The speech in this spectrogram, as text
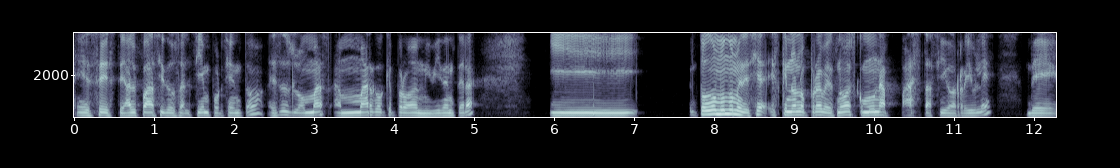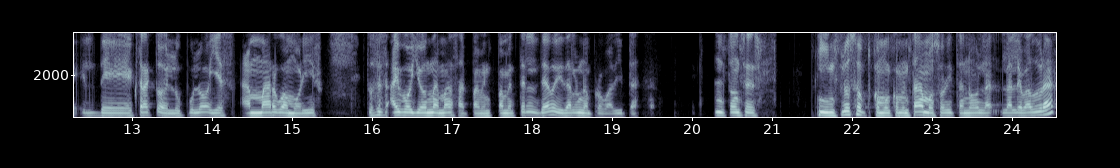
es este alfa ácidos al 100%. Eso es lo más amargo que he probado en mi vida entera. Y todo el mundo me decía, es que no lo pruebes, ¿no? Es como una pasta así horrible de, de extracto de lúpulo y es amargo a morir. Entonces ahí voy yo nada más para meter el dedo y darle una probadita. Entonces, incluso como comentábamos ahorita, ¿no? La levadura,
